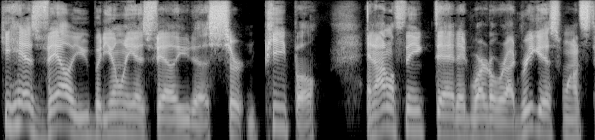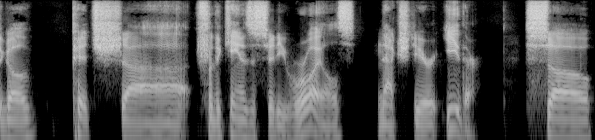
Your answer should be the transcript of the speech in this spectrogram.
He has value, but he only has value to certain people. And I don't think that Eduardo Rodriguez wants to go pitch uh, for the Kansas City Royals next year either. So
